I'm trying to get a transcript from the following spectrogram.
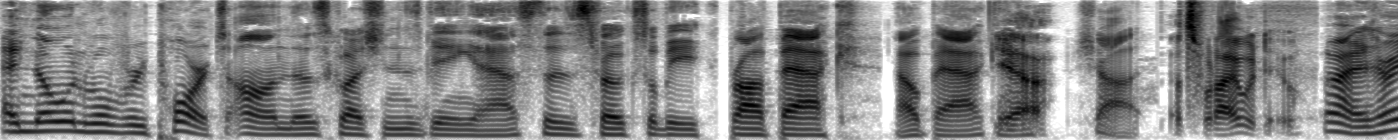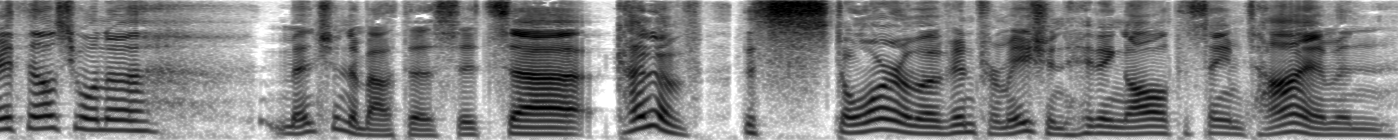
And no one will report on those questions being asked. Those folks will be brought back, out back, and Yeah. shot. That's what I would do. All right, is there anything else you want to mention about this? It's uh, kind of the storm of information hitting all at the same time, and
